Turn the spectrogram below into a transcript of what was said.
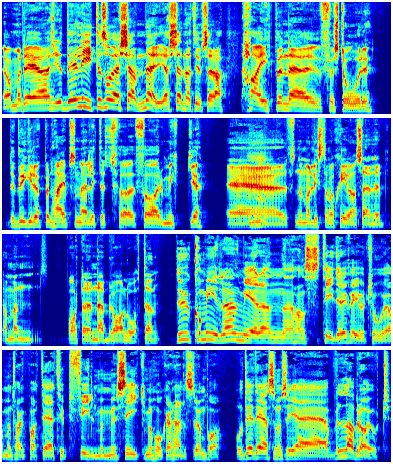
Ja, men det är, det är lite så jag känner. Jag känner typ såhär, hypen är för stor. Du bygger upp en hype som är lite för, för mycket. Eh, så när man lyssnar på skivan så är det, ja men vart är den där bra låten? Du kommer gilla den mer än hans tidigare skivor tror jag med tanke på att det är typ filmmusik med Håkan Hellström på. Och det är det som är så jävla bra gjort.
